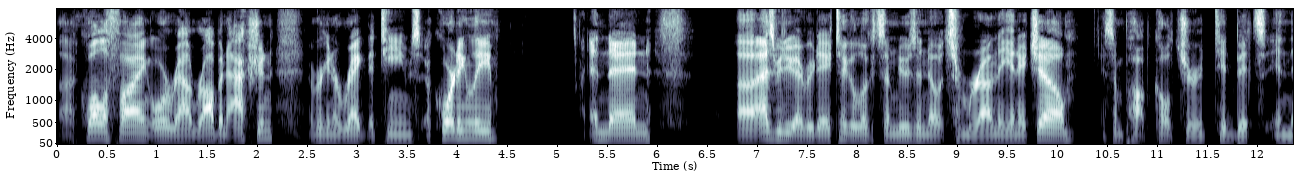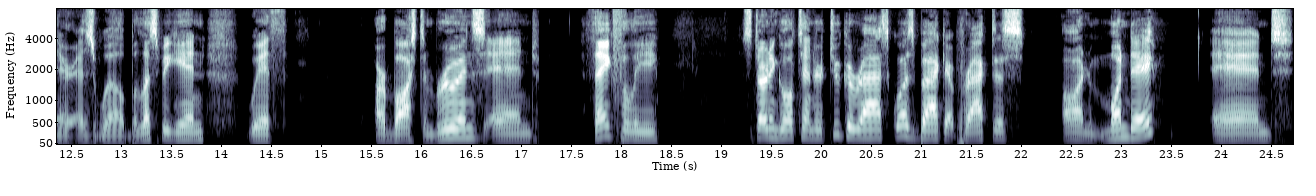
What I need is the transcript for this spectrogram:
uh, qualifying or round robin action, and we're going to rank the teams accordingly. And then, uh, as we do every day, take a look at some news and notes from around the NHL, some pop culture tidbits in there as well. But let's begin with our Boston Bruins, and thankfully, starting goaltender Tuukka Rask was back at practice on Monday, and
